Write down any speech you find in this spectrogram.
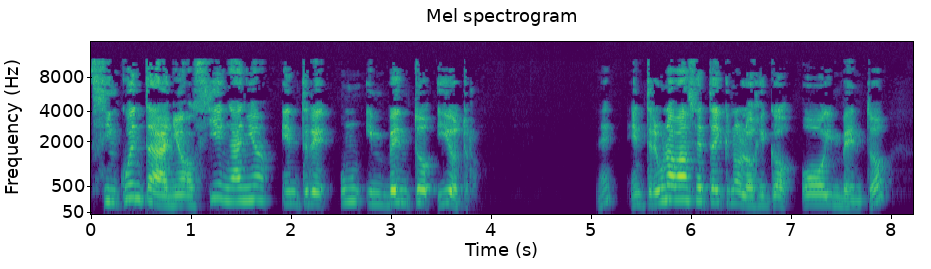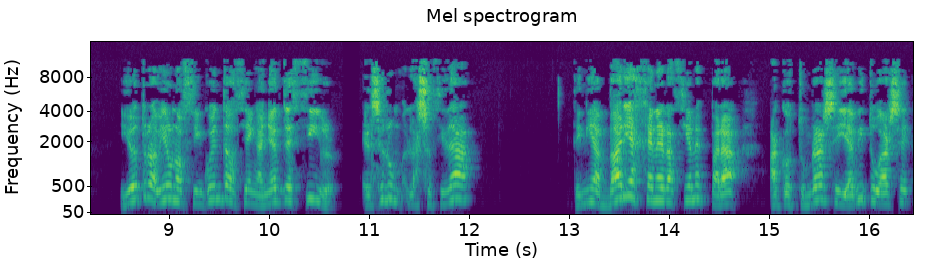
50 años o 100 años entre un invento y otro. ¿Eh? Entre un avance tecnológico o invento y otro había unos 50 o 100 años. Es decir, la sociedad tenía varias generaciones para acostumbrarse y habituarse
